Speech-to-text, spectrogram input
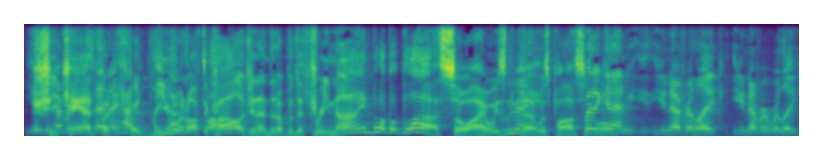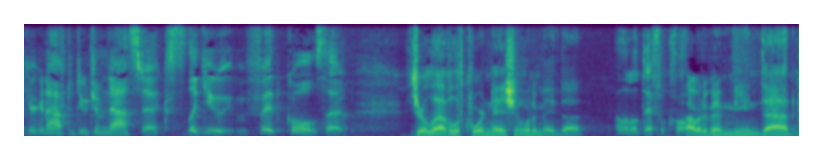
Yeah, you she never can't, said but I had to but you went off to college and ended up with a three nine, blah blah blah. So I always knew that was possible. But again, you never like you never were like you're gonna have to do gymnastics. Like you fit goals that your level of coordination would have made that. a little difficult. I would have been a mean dad.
